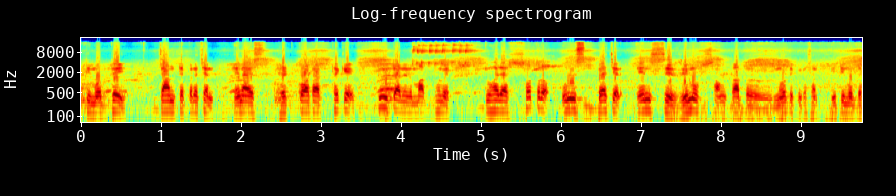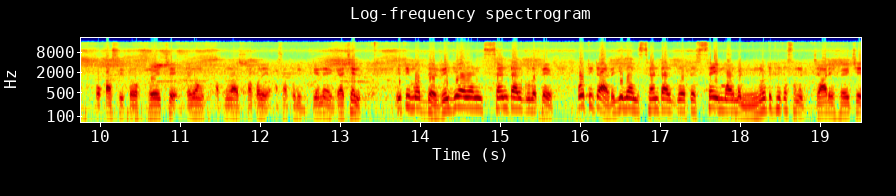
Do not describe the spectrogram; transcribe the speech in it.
ইতিমধ্যেই জানতে পেরেছেন, এনআইএস হেডকোয়ার্টার থেকে টুইটারের মাধ্যমে দু হাজার সতেরো উনিশ ব্যাচের এনসি রিমুভ সংক্রান্ত নোটিফিকেশান ইতিমধ্যে প্রকাশিত হয়েছে এবং আপনারা সকলে আশা করি জেনে গেছেন। ইতিমধ্যে রিজিওনাল সেন্টারগুলোতে প্রতিটা রিজিওনাল সেন্টারগুলোতে সেই মর্মে নোটিফিকেশান জারি হয়েছে।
